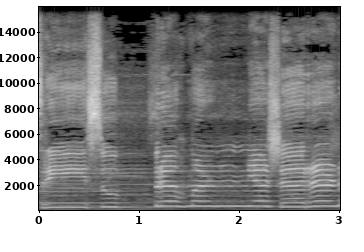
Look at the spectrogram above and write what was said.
श्रीसुब्रह्मण्यशरणं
